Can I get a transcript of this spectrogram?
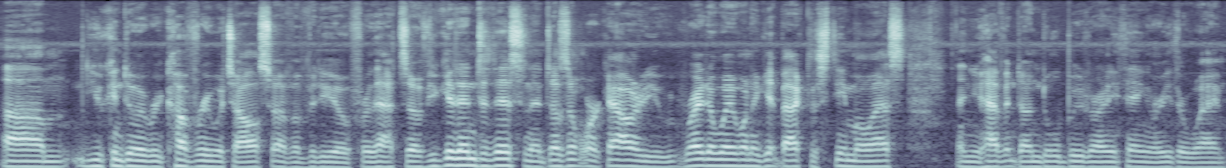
um, you can do a recovery, which I also have a video for that. So if you get into this and it doesn't work out, or you right away want to get back to SteamOS and you haven't done dual boot or anything, or either way,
